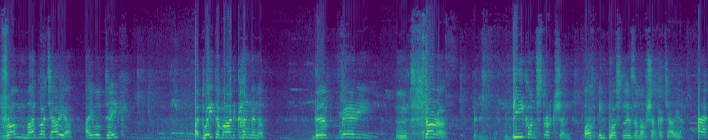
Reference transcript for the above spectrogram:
from Madhvacharya I will take Advaitavad Khandana, the very mm, thorough deconstruction of impersonalism of Shankaracharya. А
